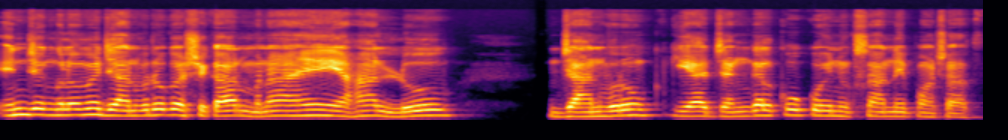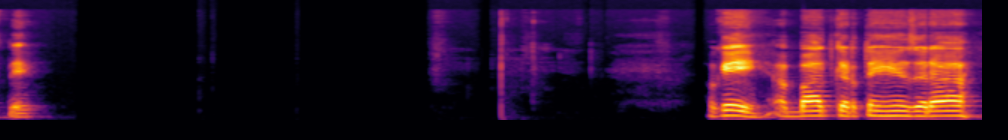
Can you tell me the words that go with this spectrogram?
इन जंगलों में जानवरों का शिकार मना है, यहाँ लोग जानवरों या जंगल को कोई नुकसान नहीं पहुँचा सकते ओके अब बात करते हैं ज़रा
